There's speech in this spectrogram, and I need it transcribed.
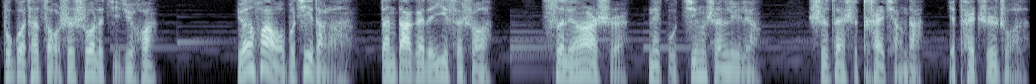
不过他走时说了几句话，原话我不记得了，但大概的意思说，四零二室那股精神力量实在是太强大，也太执着了，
